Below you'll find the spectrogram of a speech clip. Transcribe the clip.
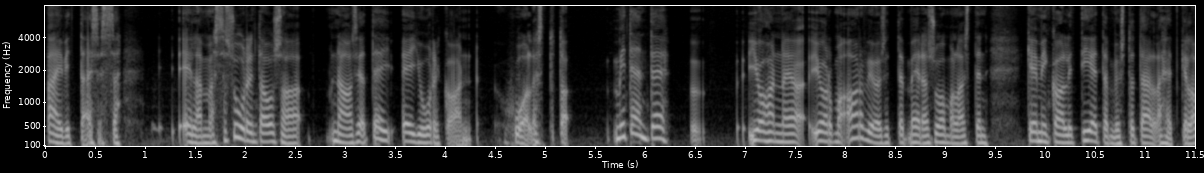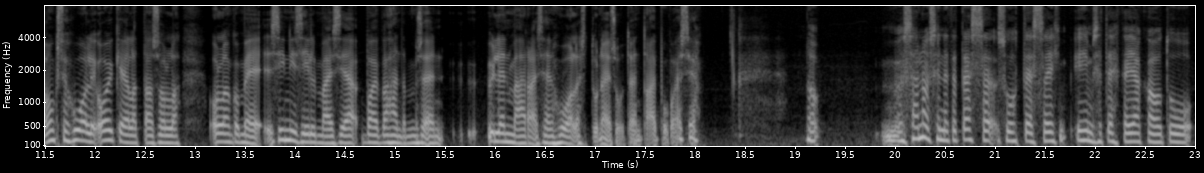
päivittäisessä elämässä. Suurinta osaa nämä asiat ei, ei juurikaan huolestuta. Miten te Johanna ja Jorma, arvioisitte meidän suomalaisten kemikaalitietämystä tällä hetkellä? Onko se huoli oikealla tasolla? Ollaanko me sinisilmäisiä vai vähän tämmöiseen ylenmääräiseen huolestuneisuuteen taipuvaisia? No sanoisin, että tässä suhteessa ihmiset ehkä jakautuu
